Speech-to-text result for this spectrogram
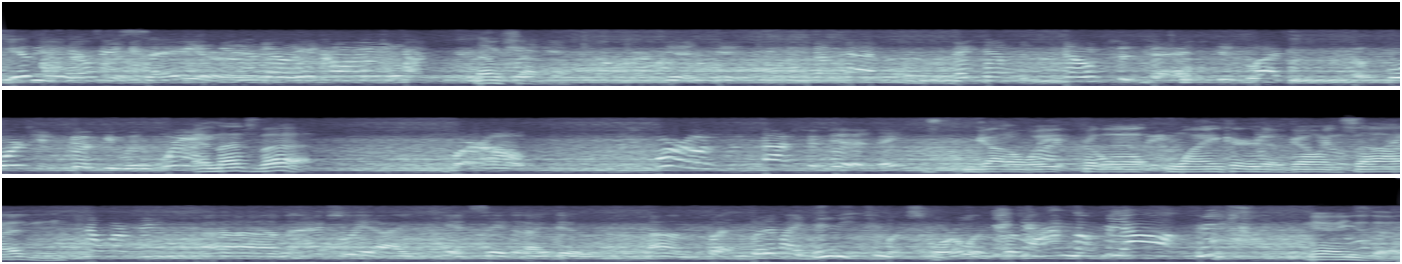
do you have anything else to say, or? No, shut up. Sometimes they come with notes attached, just like a fortune cookie with wings. And that's that. Squirrel. Squirrels are not so good. They Gotta wait for that wanker to go inside, and know what I mean? Um, actually, I can't say that I do. Um, but but if I did eat too much squirrel and Get your hands off me off! yeah, he's dead.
